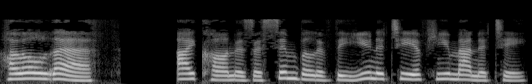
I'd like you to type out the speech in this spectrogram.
whole Earth icon as a symbol of the unity of humanity.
